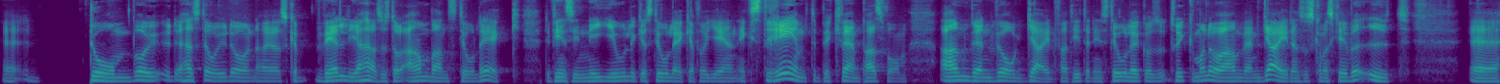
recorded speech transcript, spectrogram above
Eh, de var ju, det här står ju då när jag ska välja här så står det armbandsstorlek. Det finns i nio olika storlekar för att ge en extremt bekväm passform. Använd vår guide för att hitta din storlek och så trycker man då använd guiden så ska man skriva ut eh,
